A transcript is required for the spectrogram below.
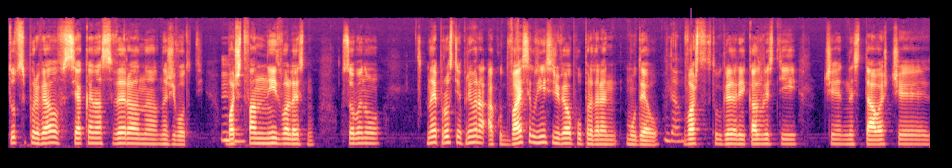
то се проявява във всяка една сфера на, на живота ти. Обаче Мгм. това не идва лесно. Особено най-простия пример, ако 20 години си живял по определен модел, Да. вашите сте отгледали и казвали сте че не ставаш, че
